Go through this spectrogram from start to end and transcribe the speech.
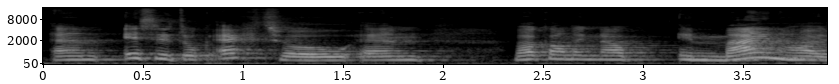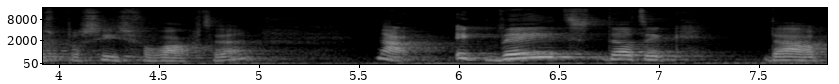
En is dit ook echt zo? En wat kan ik nou in mijn huis precies verwachten? Nou, ik weet dat ik daar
